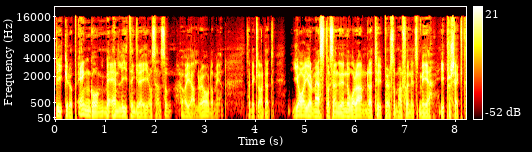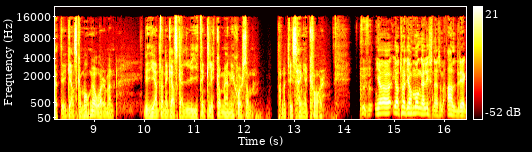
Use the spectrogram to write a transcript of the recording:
dyker upp en gång med en liten grej och sen så hör jag aldrig av dem igen. Så det är klart att jag gör mest och sen är det några andra typer som har funnits med i projektet i ganska många år. Men vi är egentligen en ganska liten klick av människor som på något vis hänger kvar jag, jag, tror att jag har många lyssnare som aldrig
